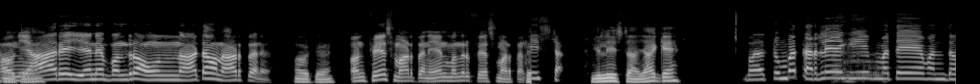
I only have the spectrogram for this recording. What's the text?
ಅವ್ನ್ Okay. ಯಾರೇ ಏನೇ ಬಂದ್ರು ಅವ್ನ ಆಟ ಅವ್ನ್ ಆಡ್ತಾನೆ. ಓಕೆ ಅವ್ನ್ ಫೇಸ್ ಮಾಡ್ತಾನೆ. ಏನ್ ಬಂದ್ರು ಫೇಸ್ ಮಾಡ್ತಾನೆ. ಇಷ್ಟ ಇಲ್ಲಿ ಇಷ್ಟ. ಯಾಕೆ? ತುಂಬಾ ತರಲೆಯಾಗಿ ಮತ್ತೆ ಒಂದು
